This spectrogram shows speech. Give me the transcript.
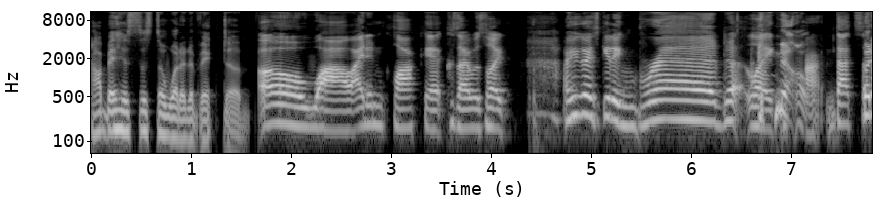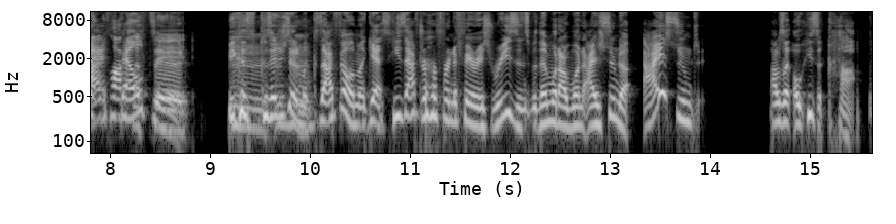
I bet his sister wanted a victim. Oh wow, I didn't clock it because I was like, "Are you guys getting bread?" Like, No, that's but I, I, clocked felt it because because I just said Mhm. because I felt I'm like, yes, he's after her for nefarious reasons. But then what I went, I assumed, I assumed, I was like, oh, he's a cop.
